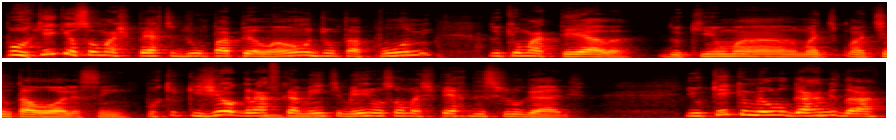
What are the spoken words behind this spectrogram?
Por que, que eu sou mais perto de um papelão, de um tapume, do que uma tela, do que uma, uma, uma tinta óleo, assim? Por que, que geograficamente uhum. mesmo eu sou mais perto desses lugares? E o que, que o meu lugar me dá?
